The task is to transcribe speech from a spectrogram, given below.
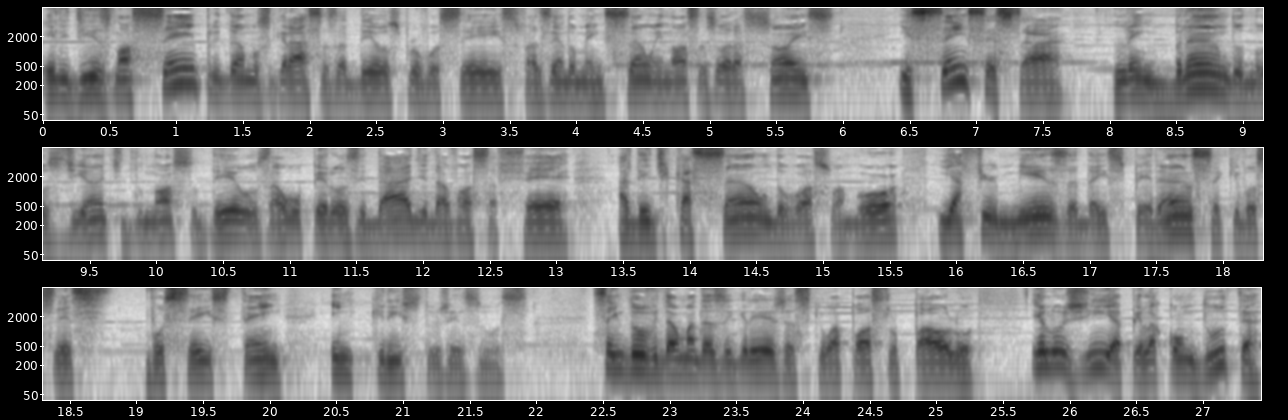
ele diz: "Nós sempre damos graças a Deus por vocês, fazendo menção em nossas orações e sem cessar lembrando-nos diante do nosso Deus a operosidade da vossa fé, a dedicação do vosso amor e a firmeza da esperança que vocês, vocês têm em Cristo Jesus. Sem dúvida, é uma das igrejas que o apóstolo Paulo elogia pela conduta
